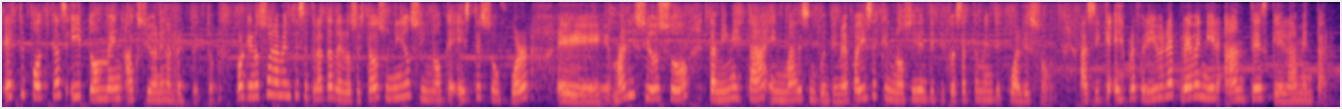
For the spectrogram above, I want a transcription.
este podcast y tomen acciones al respecto. Porque no solamente se trata de los Estados Unidos, sino que este software eh, malicioso también está en más de 59 países que no se identificó exactamente cuáles son. Así que es preferible prevenir antes que lamentar.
